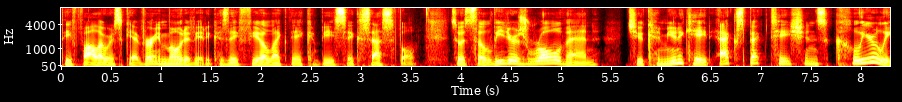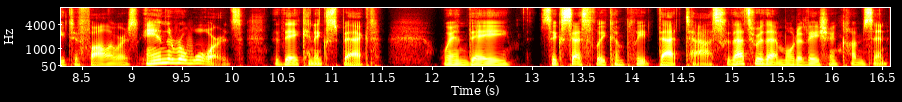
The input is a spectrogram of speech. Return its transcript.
the followers get very motivated because they feel like they can be successful. So it's the leader's role then to communicate expectations clearly to followers and the rewards that they can expect when they successfully complete that task. So that's where that motivation comes in.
